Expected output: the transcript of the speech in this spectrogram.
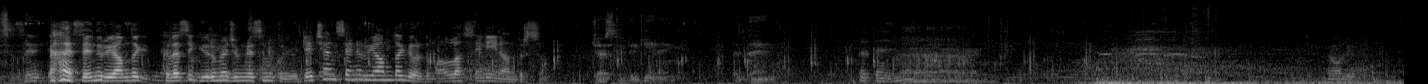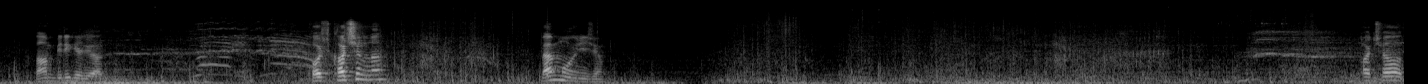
Seni, seni rüyamda klasik yürüme cümlesini kuruyor. Geçen seni rüyamda gördüm. Allah seni inandırsın. Just the beginning. But then, But then, Ne oluyor? Lan biri geliyor arkamdan. Koş kaçın lan. Ben mi oynayacağım? Kaç at.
